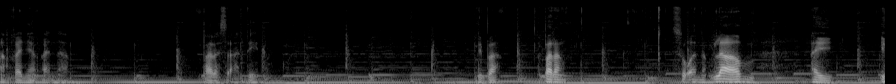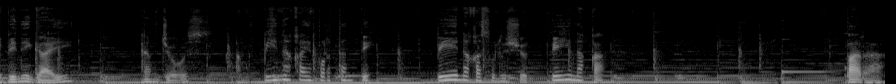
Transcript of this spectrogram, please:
ang kanyang anak para sa atin. 'Di ba? Parang so anong love ay ibinigay ng Diyos ang pinaka-importante, pinaka-solusyon, pinaka para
